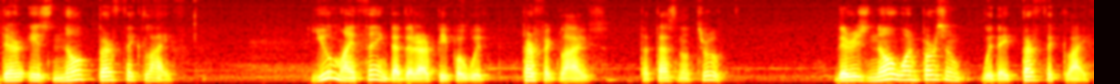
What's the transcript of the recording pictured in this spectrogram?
There is no perfect life. You might think that there are people with perfect lives, but that's not true. There is no one person with a perfect life.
